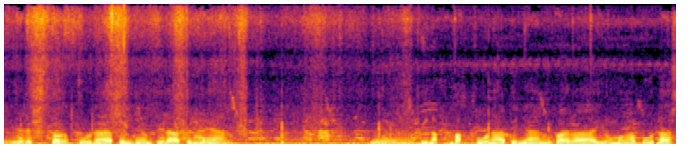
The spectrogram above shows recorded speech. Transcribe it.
I-restore po natin yung pilapil na yan. Eh, binakbak po natin yan para yung mga butas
